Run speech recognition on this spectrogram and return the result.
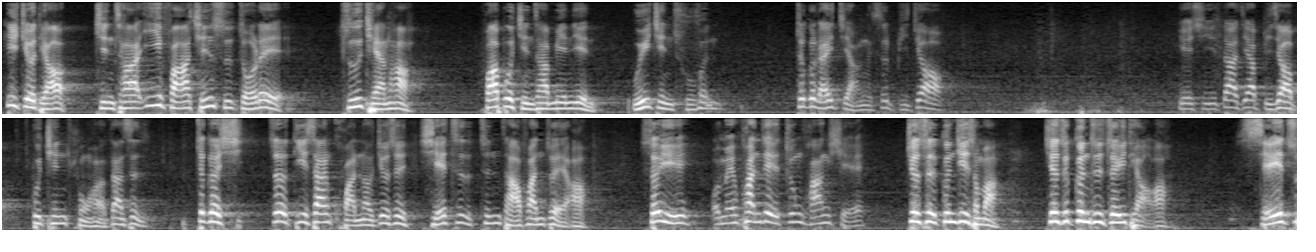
第九条，警察依法行使责任之前哈，发布警察命令，违警处分，这个来讲是比较，也许大家比较不清楚哈。但是这个这第三款呢，就是协助侦查犯罪啊。所以我们犯罪中防协就是根据什么？就是根据这一条啊，协助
